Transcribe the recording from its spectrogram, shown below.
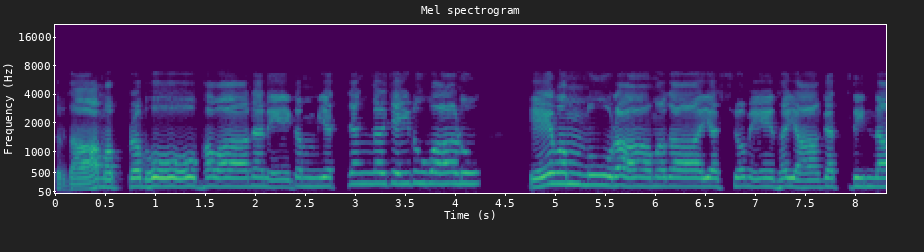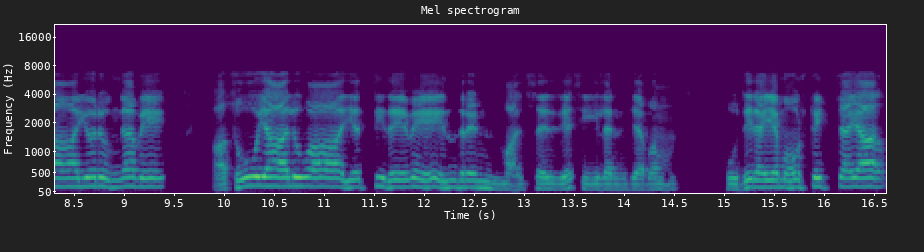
ത്രിതാമപ്രഭോ ഭവാൻ അനേകം യജ്ഞങ്ങൾ ചെയ്തു വാണു ഏവം നൂറാമതായ അശ്വമേധയാഗത്തിനായൊരുങ്ങവേ. അസൂയാലുവായെത്തി ദേവേന്ദ്രൻ മത്സര്യശീലൻ ജപം. കുതിരയെ മോഷ്ടിച്ചയാൾ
